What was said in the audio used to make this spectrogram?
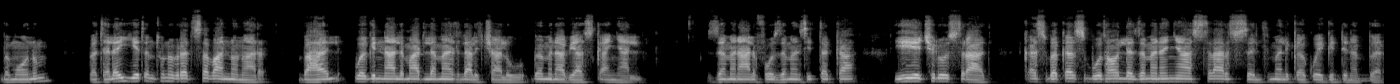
በመሆኑም በተለይ የጥንቱን ህብረተሰብ አኗኗር፣ ባህል፣ ወግና ልማድ ለማየት ላልቻሉ በምናብ ያስቃኛል። ዘመን አልፎ ዘመን ሲተካ ይህ የችሎት ስርዓት ቀስ በቀስ ቦታውን ለዘመነኛ አሰራር ስልት መልቀቁ የግድ ነበር።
